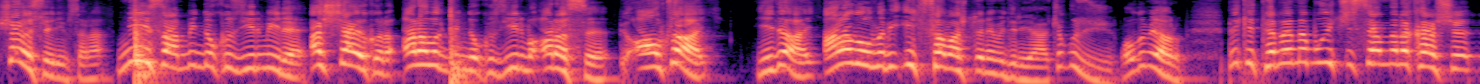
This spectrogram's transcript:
Şöyle söyleyeyim sana. Nisan 1920 ile aşağı yukarı Aralık 1920 arası bir 6 ay 7 ay Anadolu'da bir iç savaş dönemidir ya. Çok üzücü. Oldu mu yavrum? Peki TBMM bu iç isyanlara karşı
